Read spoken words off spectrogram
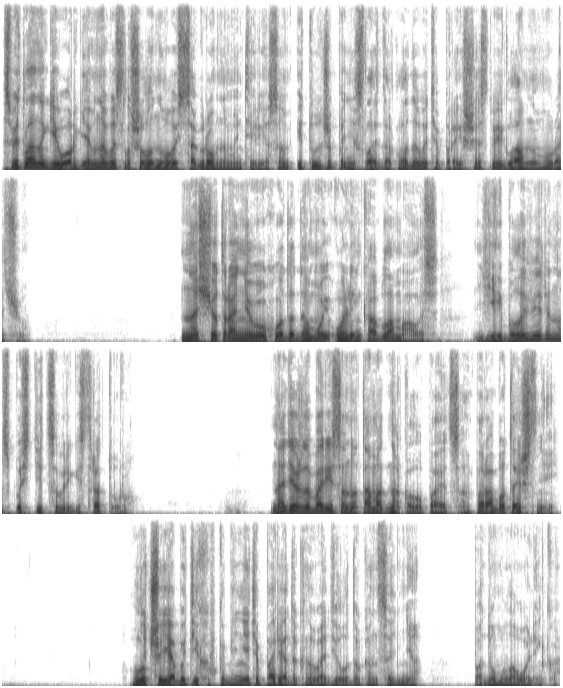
Светлана Георгиевна выслушала новость с огромным интересом и тут же понеслась докладывать о происшествии главному врачу. Насчет раннего ухода домой Оленька обломалась. Ей было велено спуститься в регистратуру. Надежда Борисовна там одна колупается. Поработаешь с ней. Лучше я бы тихо в кабинете порядок наводила до конца дня, подумала Оленька.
